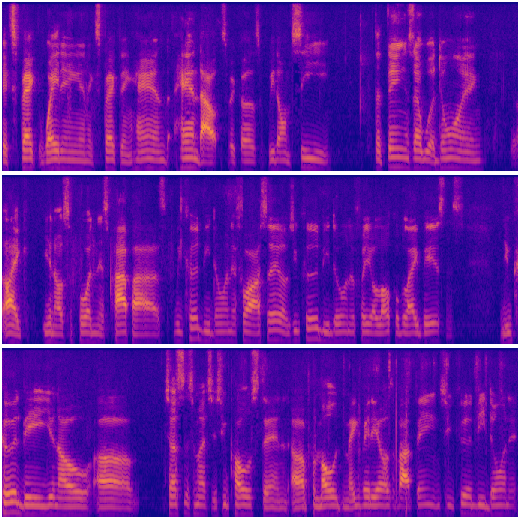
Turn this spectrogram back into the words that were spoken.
expect waiting and expecting hand handouts because we don't see the things that we're doing like you know, supporting this Popeyes, we could be doing it for ourselves. You could be doing it for your local black business. You could be, you know, uh, just as much as you post and uh, promote and make videos about things, you could be doing it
